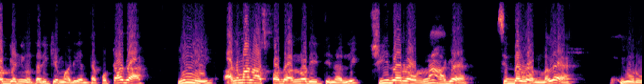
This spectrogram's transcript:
ಬಗ್ಗೆ ನೀವು ತನಿಖೆ ಮಾಡಿ ಅಂತ ಕೊಟ್ಟಾಗ ಇಲ್ಲಿ ಅನುಮಾನಾಸ್ಪದ ಅನ್ನೋ ರೀತಿನಲ್ಲಿ ಶ್ರೀಧರ್ ಅವ್ರನ್ನ ಹಾಗೆ ಸಿದ್ದವ್ವ ಅವ್ರ ಮೇಲೆ ಇವರು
